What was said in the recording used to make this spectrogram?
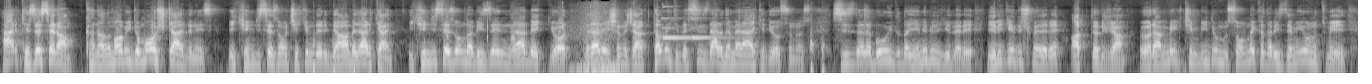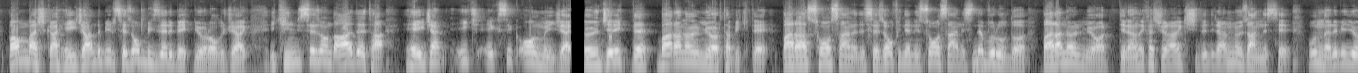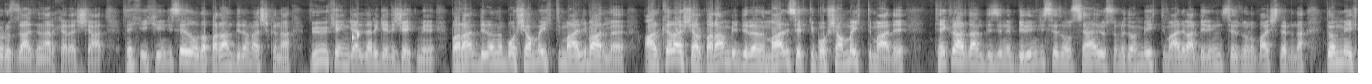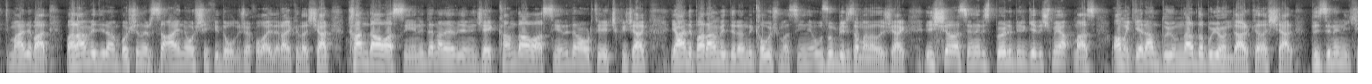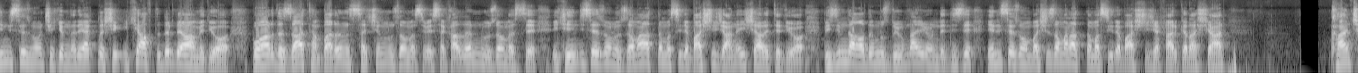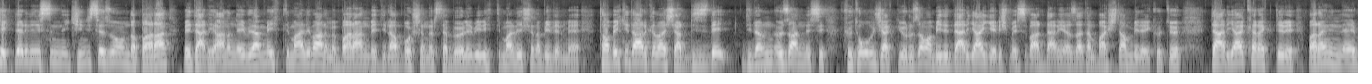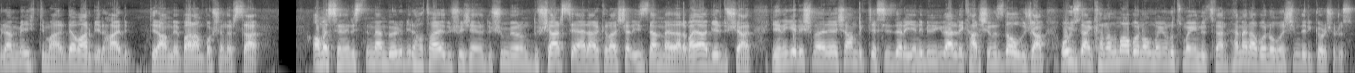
Herkese selam. Kanalıma videoma hoş geldiniz. İkinci sezon çekimleri devam ederken ikinci sezonda bizleri neler bekliyor, neler yaşanacak tabii ki de sizler de merak ediyorsunuz. Sizlere bu videoda yeni bilgileri, yeni gelişmeleri aktaracağım. Öğrenmek için videomu sonuna kadar izlemeyi unutmayın. Bambaşka heyecanlı bir sezon bizleri bekliyor olacak. İkinci sezonda adeta heyecan hiç eksik olmayacak. Öncelikle Baran ölmüyor tabii ki de. Baran son sahnede sezon finalinin son sahnesinde vuruldu. Baran ölmüyor. Dilan'ı kaçıran kişi de Dilan'ın öz annesi. Bunları biliyoruz zaten arkadaşlar. Peki ikinci sezonda Baran Dilan aşkına büyük engeller gelecek mi? Baran Dilan'ın boşanma ihtimali var mı? Arkadaşlar Baran ve Dilan'ın maalesef ki boşanma ihtimali tekrardan dizinin birinci sezon senaryosunu dönme ihtimali var. Birinci sezonun başlarına dönme ihtimali var. Baran ve Dilan boşanırsa aynı o şekilde olacak olaylar arkadaşlar. Kan davası yeniden alevlenecek. Kan davası yeniden ortaya çıkacak. Yani Baran ve Dilan'ın kavuşması yine uzun bir zaman alacak. İnşallah senarist böyle bir gelişme yapmaz. Ama gelen duyumlar da bu yönde arkadaşlar. Dizinin ikinci sezon çekimleri yaklaşık 2 haftadır devam ediyor. Bu arada zaten Baran'ın saçının uzaması ve sakallarının uzaması ikinci sezonun zaman atlamasıyla başlayacağına işaret ediyor. Bizim de aldığımız duyumlar yönünde dizi yeni sezon başı zaman atlamasıyla başlayacak arkadaşlar. Kan Çekleri dizisinin ikinci sezonunda Baran ve Derya'nın evlenme ihtimali var mı? Baran ve Dilan boşanırsa böyle bir ihtimal yaşanabilir mi? Tabii ki de arkadaşlar dizide Dilan'ın öz annesi kötü olacak diyoruz ama bir de Derya gelişmesi var. Derya zaten baştan beri kötü. Derya karakteri Baran ile evlenme ihtimali de var bir hali Dilan ve Baran boşanırsa. Ama senaristin ben böyle bir hataya düşeceğini düşünmüyorum. Düşerse eğer arkadaşlar izlenmeler bayağı bir düşer. Yeni gelişmeler yaşandıkça sizlere yeni bilgilerle karşınızda olacağım. O yüzden kanalıma abone olmayı unutmayın lütfen. Hemen abone olun. Şimdilik görüşürüz.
